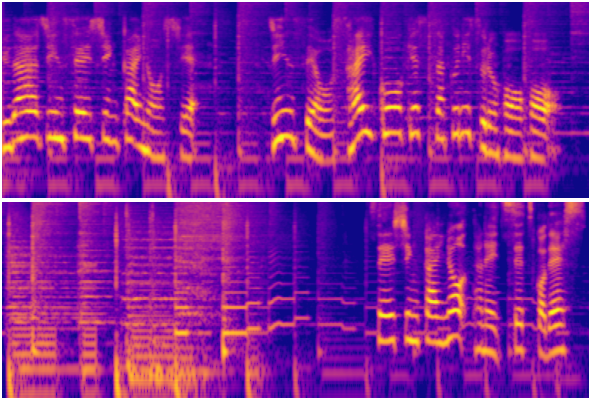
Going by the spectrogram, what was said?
ユダヤ人精神科医の教え人生を最高傑作にする方法精神科医の種市節子です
